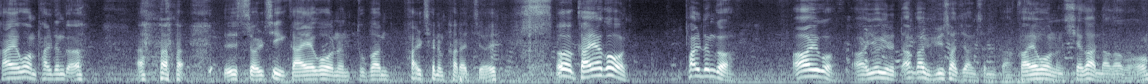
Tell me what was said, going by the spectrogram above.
가해고원 팔던 거. 솔직히 가해고원은 두 번 8천원 팔았죠. 어, 가해고원 팔던 거. 아이고, 아, 여기는 땅값이 비싸지 않습니까? 가해고원은 새가 안 나가고.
